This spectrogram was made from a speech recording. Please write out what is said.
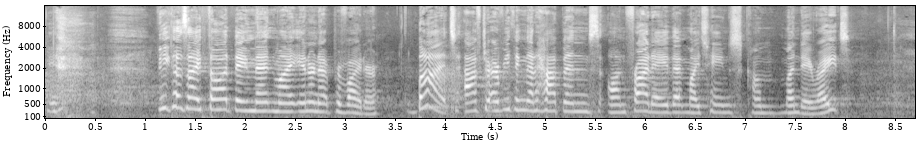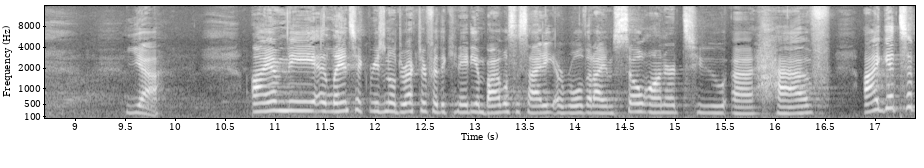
because I thought they meant my internet provider. But after everything that happened on Friday, that might change come Monday, right? Yeah. I am the Atlantic Regional Director for the Canadian Bible Society, a role that I am so honored to uh, have. I get to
